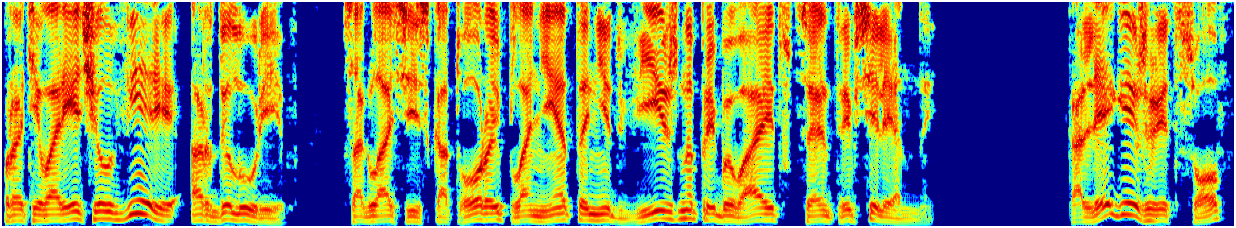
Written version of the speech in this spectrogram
противоречил вере Арделуриев, в согласии с которой планета недвижно пребывает в центре Вселенной. Коллегия жрецов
